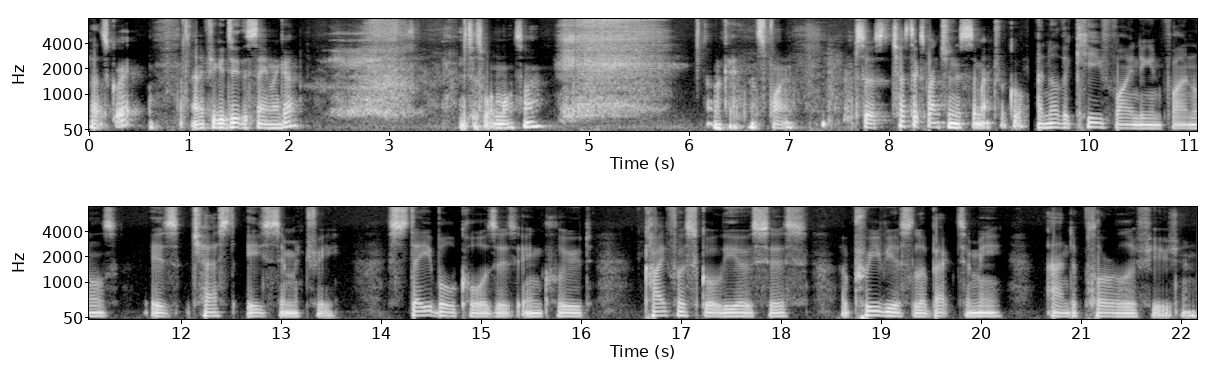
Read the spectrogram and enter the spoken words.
That's great. And if you could do the same again, just one more time. Okay, that's fine. So chest expansion is symmetrical. Another key finding in finals is chest asymmetry. Stable causes include kyphoscoliosis, a previous lobectomy, and a pleural effusion.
